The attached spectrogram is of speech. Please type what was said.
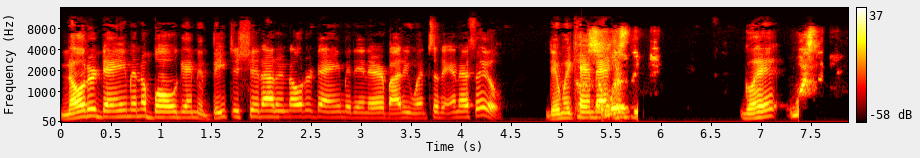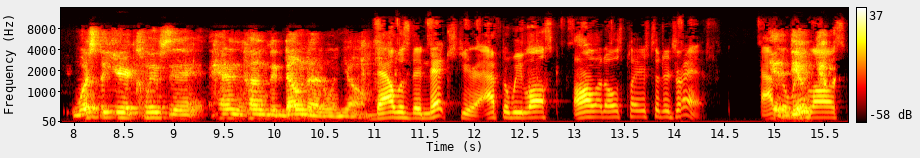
Notre Dame in a bowl game and beat the shit out of Notre Dame, and then everybody went to the NFL. Then we came so back. The, go ahead. What's the, what's the year Clemson hung, hung the donut on y'all? That was the next year after we lost all of those players to the draft. After yeah, we lost,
